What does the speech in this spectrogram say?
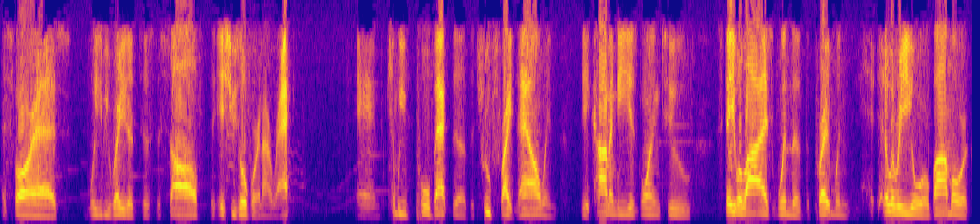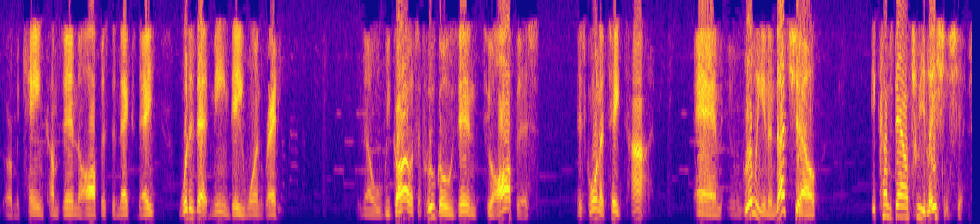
as far as will you be ready to, to, to solve the issues over in Iraq? And can we pull back the, the troops right now and the economy is going to stabilize when the, the pre- when Hillary or Obama or, or McCain comes in the office the next day? What does that mean, day one ready? You know, regardless of who goes into office, it's going to take time. And really, in a nutshell, it comes down to relationships.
